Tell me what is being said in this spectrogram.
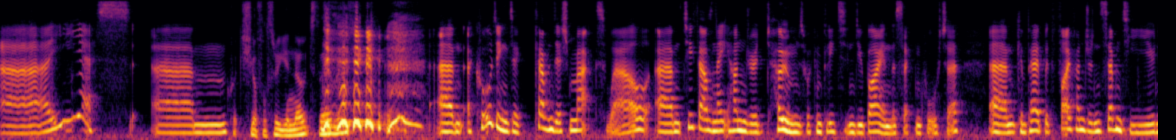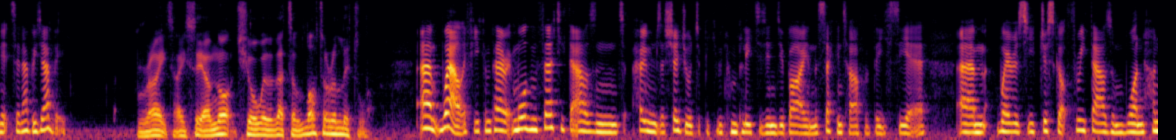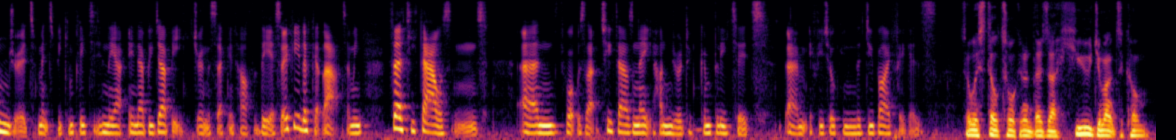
Uh, yes. Um, Quick shuffle through your notes there. um, according to Cavendish Maxwell, um, 2,800 homes were completed in Dubai in the second quarter, um, compared with 570 units in Abu Dhabi. Right, I see. I'm not sure whether that's a lot or a little. Um, well, if you compare it, more than 30,000 homes are scheduled to be completed in Dubai in the second half of this year, um, whereas you've just got 3,100 meant to be completed in the in Abu Dhabi during the second half of the year. So if you look at that, I mean, 30,000 and what was that? 2,800 completed. Um, if you're talking the Dubai figures. So we're still talking. There's a huge amount to come.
